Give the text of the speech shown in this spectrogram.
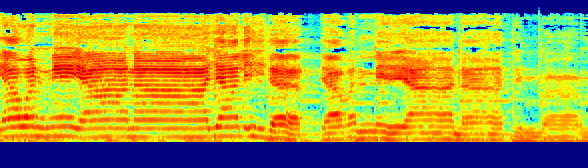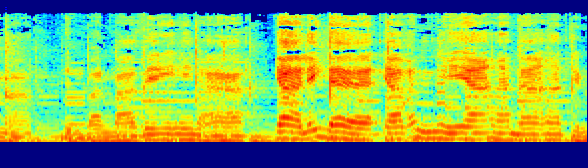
يا وني أنا يا ليدا يا وني أنا تمبر ما تمبر ما زينا. يا ليدا يا وني أنا تم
